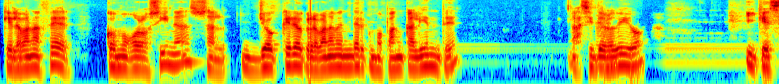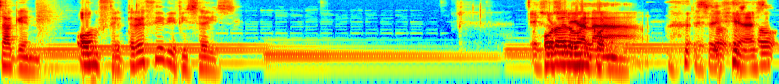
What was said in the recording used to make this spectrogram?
que lo van a hacer como golosinas, o sea, yo creo que lo van a vender como pan caliente, así te lo digo, y que saquen 11, 13 y 16. Eso Hora sería de la... Eso, esto,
